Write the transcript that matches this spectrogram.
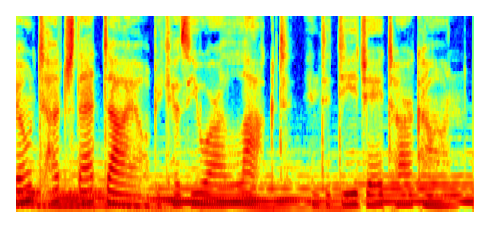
Don't touch that dial because you are locked into DJ Tarkan.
